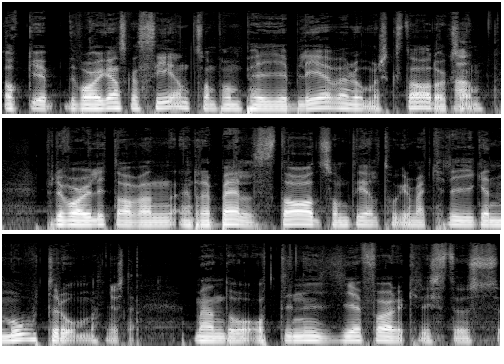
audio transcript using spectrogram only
Och eh, det var ju ganska sent som Pompeji blev en romersk stad också. Ja. För det var ju lite av en, en rebellstad som deltog i de här krigen mot Rom. Just det. Men då 89 före Kristus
